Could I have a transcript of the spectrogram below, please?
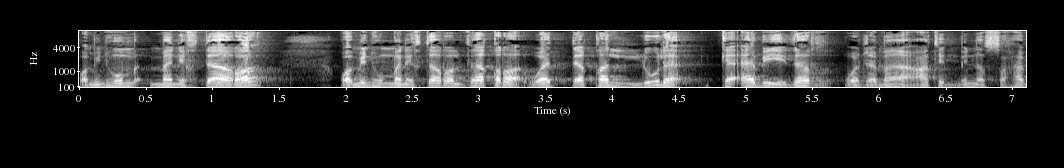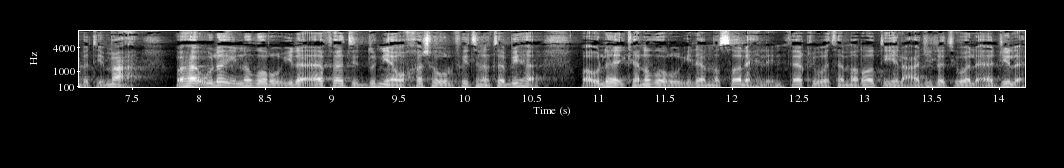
ومنهم من اختار ومنهم من اختار الفقر والتقلل كأبي ذر وجماعة من الصحابة معه. وهؤلاء نظروا إلى آفات الدنيا وخشوا الفتنة بها وأولئك نظروا إلى مصالح الإنفاق وثمراته العاجلة والآجلة.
